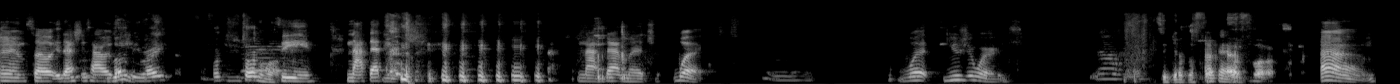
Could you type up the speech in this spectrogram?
and so that's just how it love me, right? What are you talking about? See, not that much. not that much. What? What? Use your words. No. Together Okay. forever. Um,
